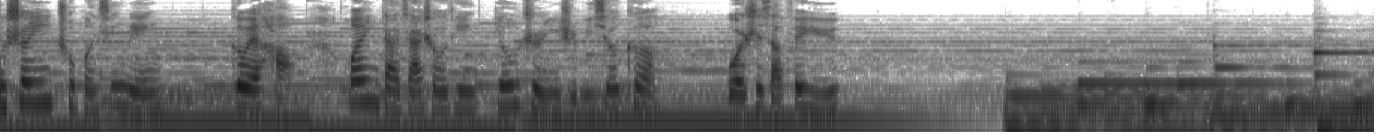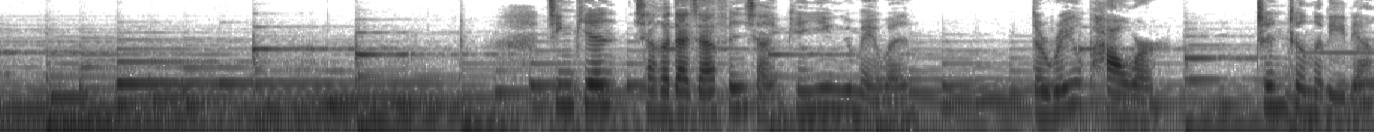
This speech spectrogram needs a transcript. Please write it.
用声音触碰心灵。各位好，欢迎大家收听优质女士必修课，我是小飞鱼。今天想和大家分享一篇英语美文，《The Real Power》，真正的力量。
